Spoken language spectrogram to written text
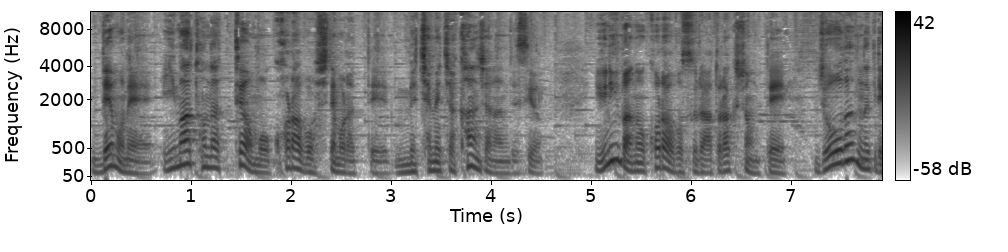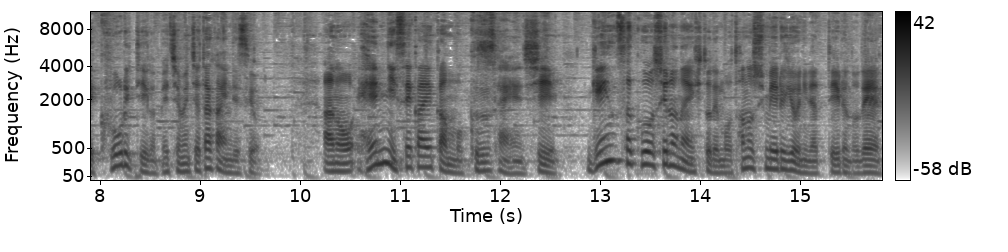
でもね今となってはもうコラボしてもらってめちゃめちゃ感謝なんですよ。ユニバのコラボするアトラクションって冗談抜きでクオリティがめちゃめちゃ高いんですよ。あの変に世界観も崩さへんし原作を知らない人でも楽しめるようになっているので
